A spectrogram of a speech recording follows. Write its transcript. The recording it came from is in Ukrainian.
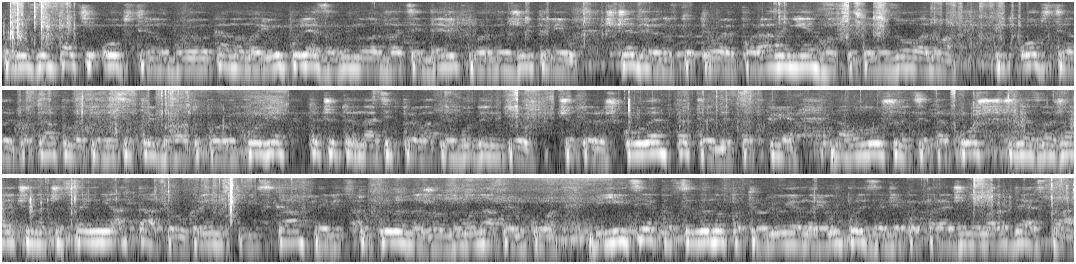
У результаті обстрілу бойовиками Маріуполя загинуло 29 мирних жителів, ще 93 поранені, госпіталізовано. Під обстріли потрапили 53 багатоповерхові та 14 приватних будинків, 4 школи та 3 дитсадки. Наголошується також, що незважаючи на чисельні атаки, українські війська не відступили на жодному напрямку. Міліція посилено патрулює Маріуполь задля попередження мародерства.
